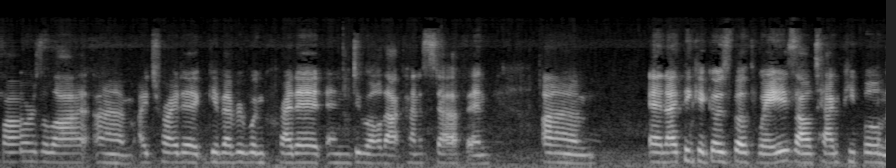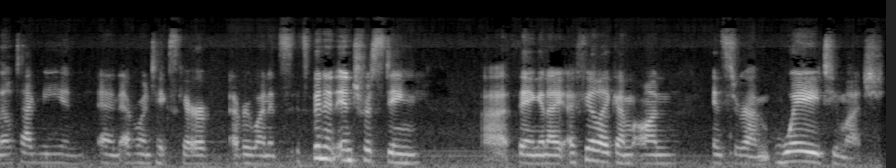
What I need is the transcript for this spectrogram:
followers a lot. Um, I try to give everyone credit and do all that kind of stuff. And um, and I think it goes both ways. I'll tag people and they'll tag me, and and everyone takes care of everyone. It's it's been an interesting uh, thing, and I, I feel like I'm on Instagram way too much.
